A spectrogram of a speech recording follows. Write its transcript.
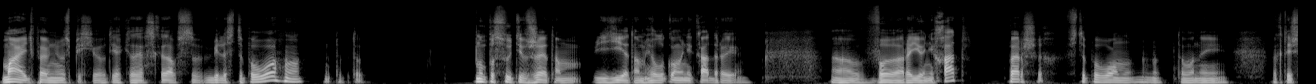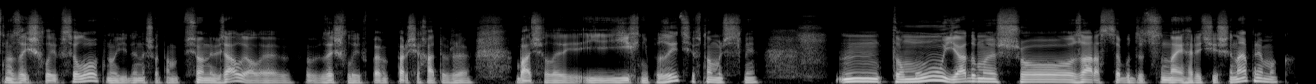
Мають певні успіхи, от як я сказав, біля степового. Тобто, ну, по суті, вже там є там геолоковані кадри е, в районі хат перших в степовому. Ну, То вони фактично зайшли в село. Ну, єдине, що там все не взяли, але зайшли в перші хати вже бачили і їхні позиції, в тому числі. Тому я думаю, що зараз це буде найгарячіший напрямок.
